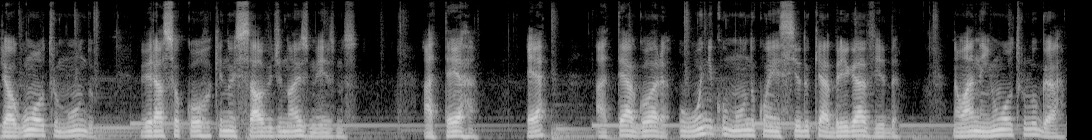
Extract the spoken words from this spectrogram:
de algum outro mundo, virá socorro que nos salve de nós mesmos. A Terra é, até agora, o único mundo conhecido que abriga a vida. Não há nenhum outro lugar,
